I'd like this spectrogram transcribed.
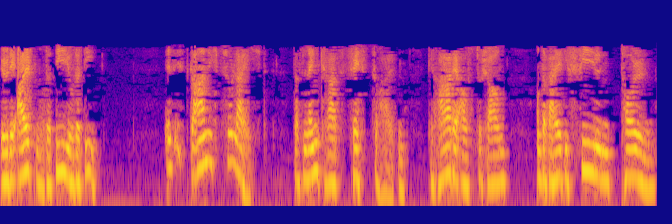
über die Alten oder die oder die. Es ist gar nicht so leicht, das Lenkrad festzuhalten, gerade auszuschauen und dabei die vielen tollen,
